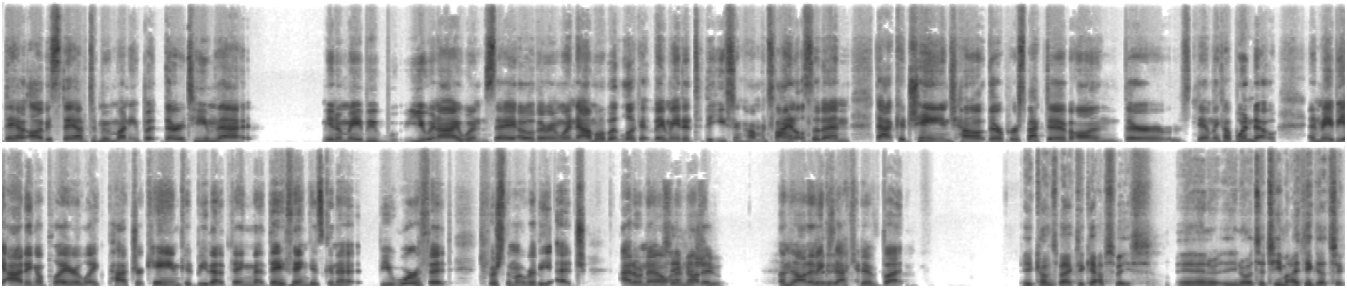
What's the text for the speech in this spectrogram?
they have, obviously they have to move money, but they're a team that you know, maybe you and I wouldn't say, oh, they're in win now but look at they made it to the Eastern Conference final. So then that could change how their perspective on their Stanley Cup window. And maybe adding a player like Patrick Kane could be that thing that they think is gonna be worth it to push them over the edge. I don't know. I'm not issue. a I'm not an executive, but it comes back to cap space and uh, you know it's a team. I think that's a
